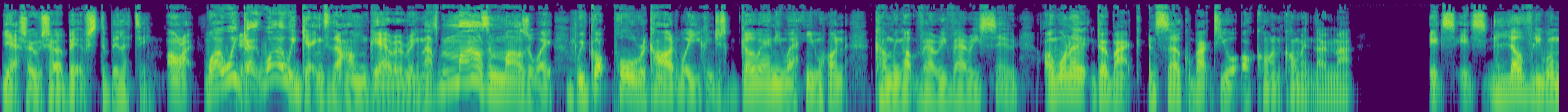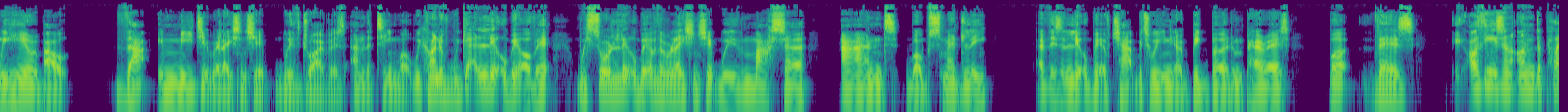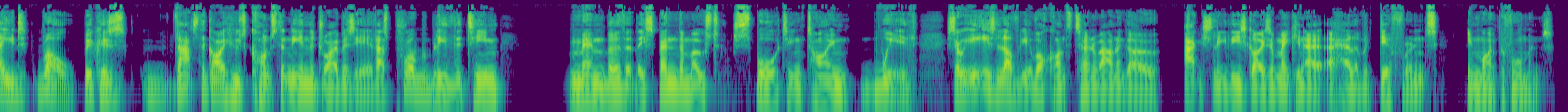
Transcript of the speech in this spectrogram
Yeah, so so a bit of stability. All right, why are we Yeah. go, why are we getting to the Hungaroring? That's miles and miles away. We've got Paul Ricard, where you can just go anywhere you want, coming up very very soon. I want to go back and circle back to your Ocon comment though, Matt. It's it's lovely when we hear about that immediate relationship with drivers and the teamwork. We kind of we get a little bit of it. We saw a little bit of the relationship with Massa and Rob Smedley. And there's a little bit of chat between you know Big Bird and Perez, but there's I think it's an underplayed role because that's the guy who's constantly in the driver's ear. That's probably the team member that they spend the most sporting time with. So it is lovely of Ocon to turn around and go, actually, these guys are making a, a hell of a difference in my performance.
